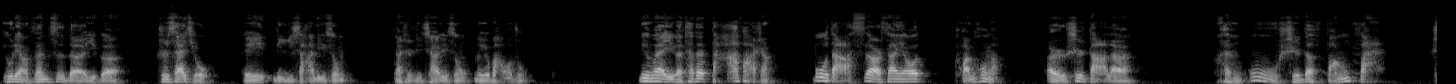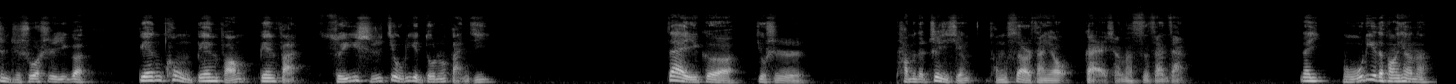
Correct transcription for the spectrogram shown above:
有两三次的一个直塞球给里沙利松，但是里沙利松没有把握住。另外一个，他的打法上不打四二三幺传控了，而是打了很务实的防反，甚至说是一个边控边防边反，随时就地都能反击。再一个就是他们的阵型从四二三幺改成了四三三，那不利的方向呢，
